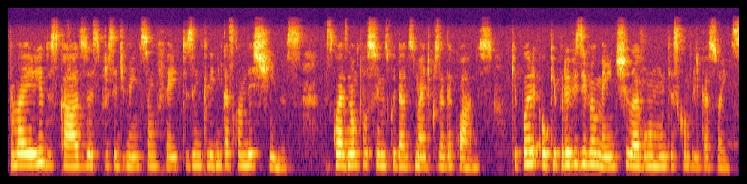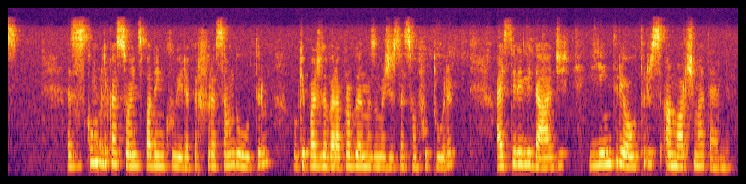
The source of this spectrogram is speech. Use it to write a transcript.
Na maioria dos casos, esses procedimentos são feitos em clínicas clandestinas, as quais não possuem os cuidados médicos adequados, o que, o que previsivelmente levam a muitas complicações. Essas complicações podem incluir a perfuração do útero, o que pode levar a problemas numa gestação futura, a esterilidade e, entre outros, a morte materna.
